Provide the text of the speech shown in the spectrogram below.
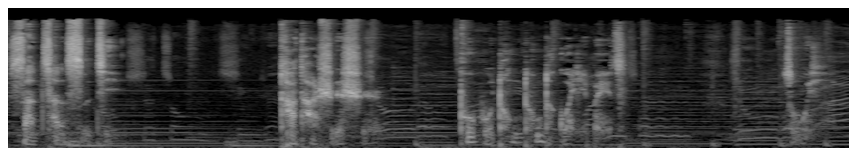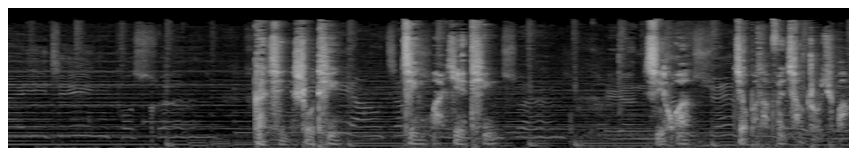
三餐四季，踏踏实实、普普通通的过一辈子，足矣。感谢你收听今晚夜听，喜欢就把它分享出去吧。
